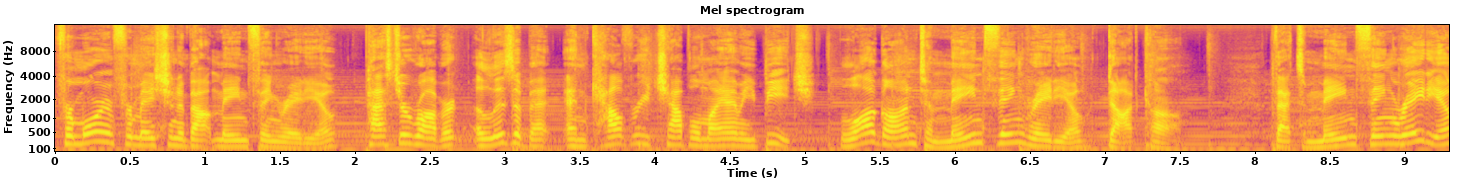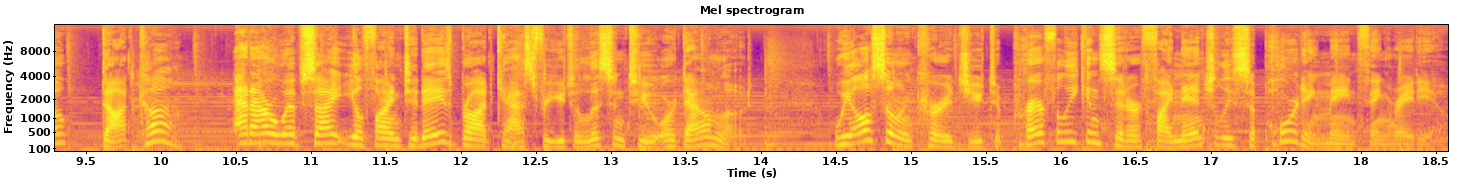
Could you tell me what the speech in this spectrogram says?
For more information about Main Thing Radio, Pastor Robert, Elizabeth, and Calvary Chapel Miami Beach, log on to mainthingradio.com. That's mainthingradio.com. At our website, you'll find today's broadcast for you to listen to or download. We also encourage you to prayerfully consider financially supporting Main Thing Radio.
